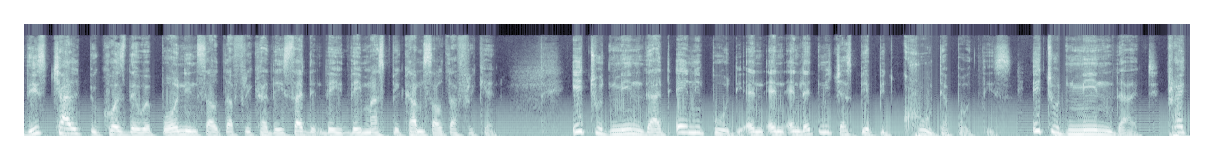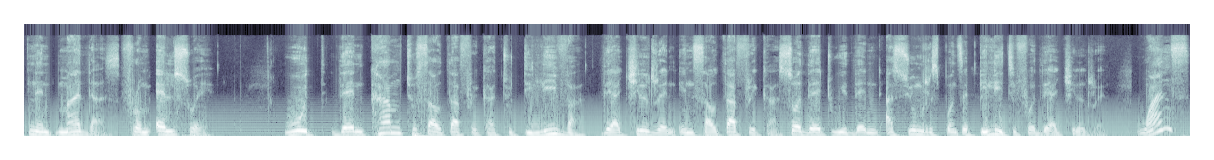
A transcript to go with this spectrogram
this child, because they were born in South Africa, they said they, they must become South African it would mean that anybody, and, and, and let me just be a bit crude about this, it would mean that pregnant mothers from elsewhere would then come to South Africa to deliver their children in South Africa so that we then assume responsibility for their children. Once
